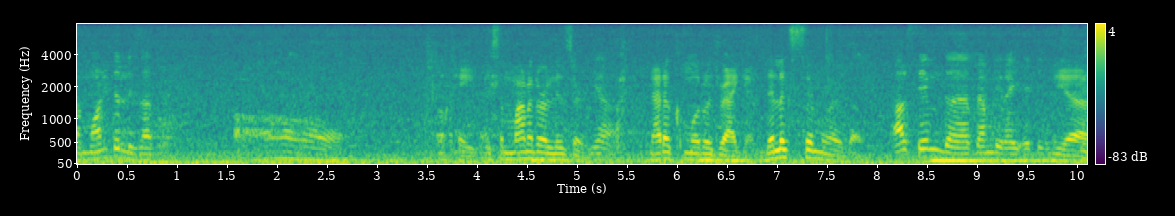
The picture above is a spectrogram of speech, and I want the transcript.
The monitor lizard. Oh. Okay, it's a monitor lizard, Yeah. not a Komodo dragon. They look similar though. All same the family, right? I think. Yeah.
